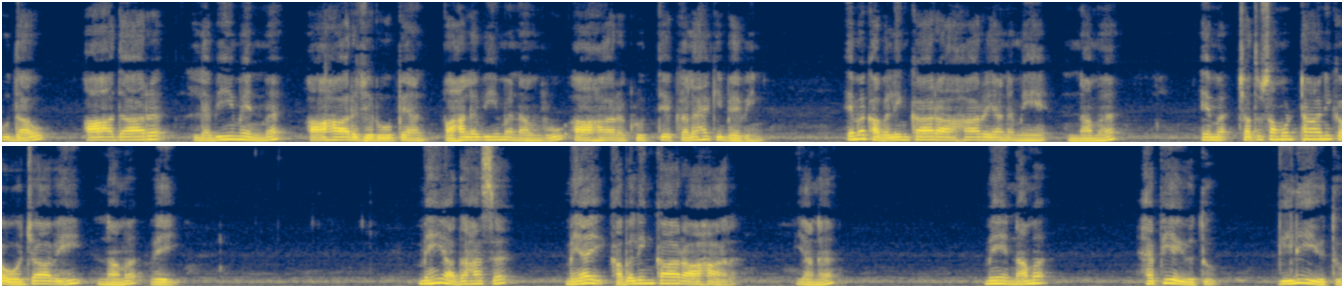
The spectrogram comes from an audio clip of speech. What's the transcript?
උදව් ආධාර ලැබීමෙන්ම ආහාරජ රූපයන් පහළවීම නම් වූ ආහාර කෘත්‍ය කළ හැකි බැවින් එම කබලින්කාර ආහාර යන මේ නම එම චතුසමුට්ඨානික ඕජාවෙහි නම වෙයි. මෙහි අදහස මෙයයි කබලින්කාර ආහාර යන මේ නම හැපිය යුතු ගිලිය යුතු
